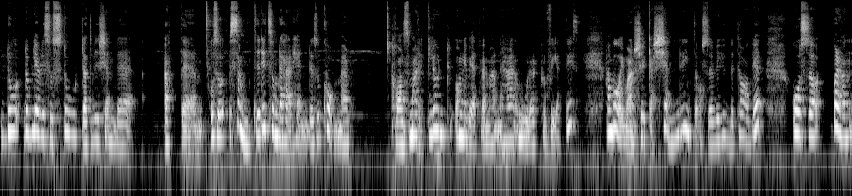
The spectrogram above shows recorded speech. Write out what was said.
då, då blev det så stort att vi kände att... Eh, och så samtidigt som det här händer så kommer Hans Marklund, om ni vet vem han är, han är oerhört profetisk. Han var i vår kyrka, känner inte oss överhuvudtaget. Och så bara han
